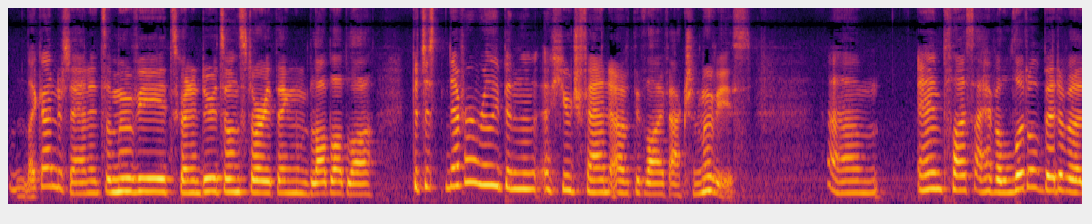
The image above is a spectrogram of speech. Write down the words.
like, I understand, it's a movie, it's going to do its own story thing, blah blah blah. But just never really been a huge fan of the live action movies. Um, and plus, I have a little bit of a,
